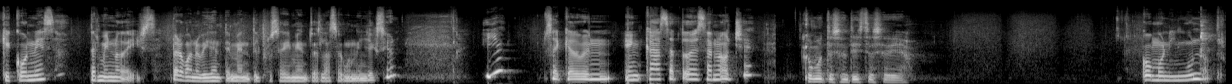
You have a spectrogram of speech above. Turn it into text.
que con esa terminó de irse. Pero bueno, evidentemente el procedimiento es la segunda inyección. Y ya, se quedó en, en casa toda esa noche. ¿Cómo te sentiste ese día? Como ningún otro.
